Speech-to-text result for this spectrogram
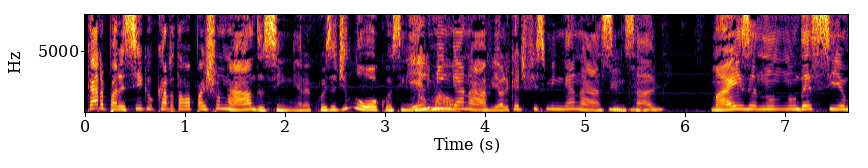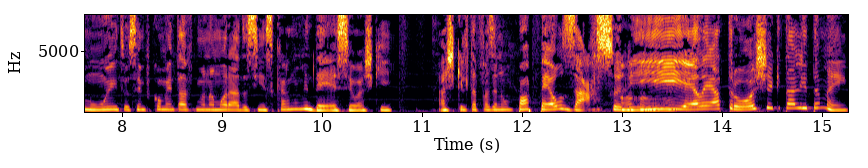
Cara, parecia que o cara tava apaixonado, assim, era coisa de louco, assim. Ele me Normal. enganava, e olha que é difícil me enganar, assim, Uhum. sabe? Mas eu não, não descia muito, eu sempre comentava com meu namorado assim, esse cara não me desce, eu acho que acho que ele tá fazendo um papelzaço ali, Uhum. e ela é a trouxa que tá ali também.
